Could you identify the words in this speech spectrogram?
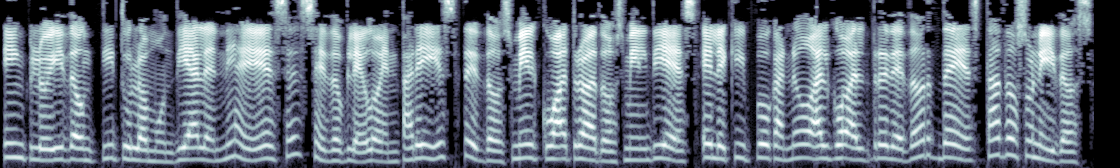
incluido un título mundial en ESCW en París, de 2004 a 2010, el equipo ganó algo alrededor de Estados Unidos.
